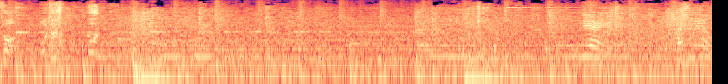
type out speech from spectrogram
错，我就是。猎人还是猎物？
